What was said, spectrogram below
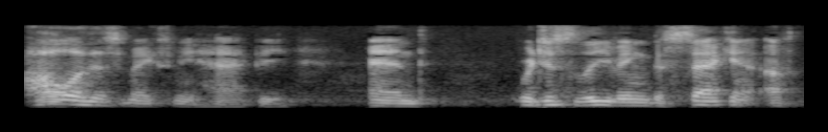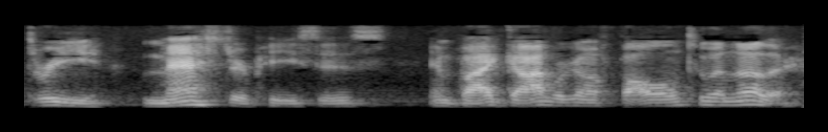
all of this makes me happy, and we're just leaving the second of three masterpieces, and by God, we're gonna fall into another.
